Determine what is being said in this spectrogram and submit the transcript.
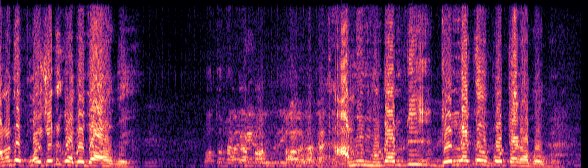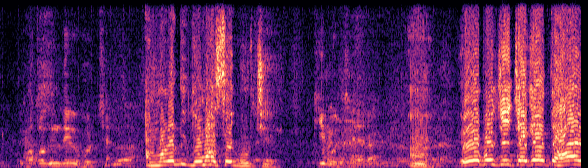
আমাদের পয়সাটা কবে দেওয়া হবে? আমি মোটামুটি দেড় লাখের উপর টাকা পাবো। কতদিন থেকে ঘুরছেন? মোটামুটি দু মাস থেকে ঘুরছি। কি বলছে এরা? হ্যাঁ এরা বলছে চাচা হ্যাঁ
